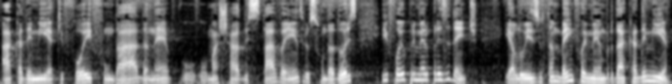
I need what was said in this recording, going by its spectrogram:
a academia que foi fundada, né, o, o, Machado estava entre os fundadores e foi o primeiro presidente. E a Luísio também foi membro da academia.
